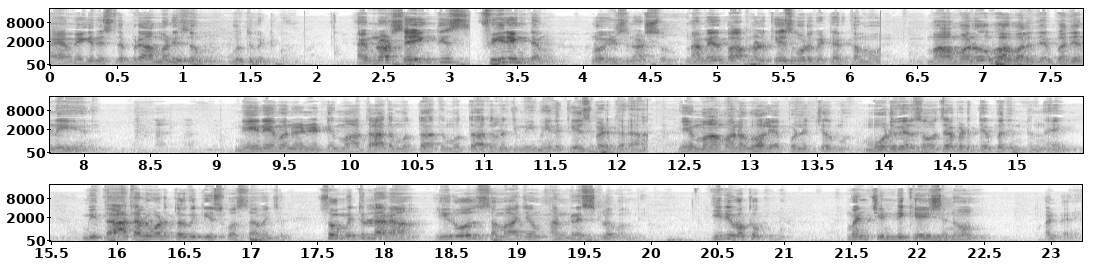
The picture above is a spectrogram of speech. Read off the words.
I'm against Brahminism గుర్తుపెట్టుకోండి. I'm not saying this fearing them no it's not so నా మీద బాపునోడు కేసు కూడా పెట్టారు కమ్మ మా మనోభావాలు దెబ్బతిన్నాయి అని. నేనేమన్నానంటే మా తాత ముత్తాత ముత్తాతల నుంచి మీ మీద కేసు పెడతారా? మేము మా మనోభావాలు ఎప్పటి నుంచో మూడు వేల సంవత్సరాలు పెట్టి దెబ్బతింటున్నాయి. మీ తాతలు కూడా తవ్వి తీసుకొస్తామని చెప్పి. సో మిత్రులారా ఈ రోజు సమాజం అన్రెస్ట్లో ఉంది. ఇది ఒక మంచి ఇండికేషను అంటే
